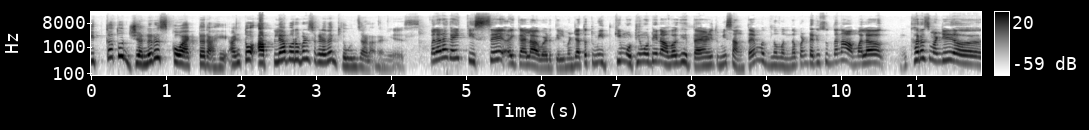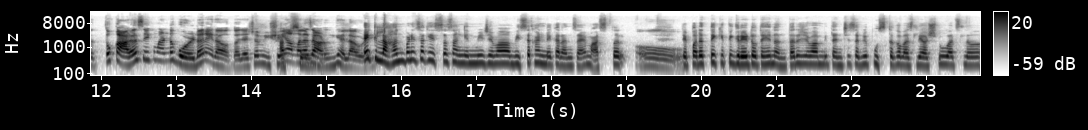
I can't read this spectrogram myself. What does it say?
इतका तो जनरस को ऍक्टर आहे आणि तो आपल्या बरोबर सगळ्यांना घेऊन जाणार आहे Yes. मला ना काही किस्से ऐकायला आवडतील म्हणजे आता तुम्ही इतकी मोठी मोठी नावं घेताय आणि तुम्ही सांगताय मधनं मधनं पण तरी सुद्धा ना आम्हाला खरंच म्हणजे तो काळच एक मांड गोल्डन एरा होता ज्याच्याविषयी आम्हाला. जाणून घ्यायला आवडेल. एक लहानपणीचा किस्सा सांगेन मी जेव्हा वि स खांडेकरांचा आहे मास्तर. हो. ते परत ते किती ग्रेट होते हे नंतर जेव्हा मी त्यांची सगळी पुस्तकं वाचली अश्रू वाचलं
